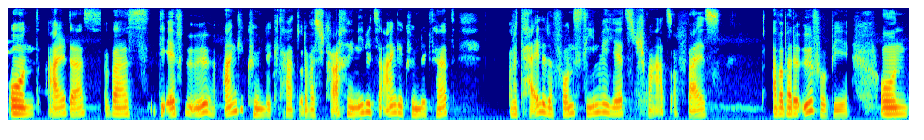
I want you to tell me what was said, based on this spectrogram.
Und all das, was die FPÖ angekündigt hat oder was Strache in Ibiza angekündigt hat, oder Teile davon sehen wir jetzt schwarz auf weiß, aber bei der ÖVP. Und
